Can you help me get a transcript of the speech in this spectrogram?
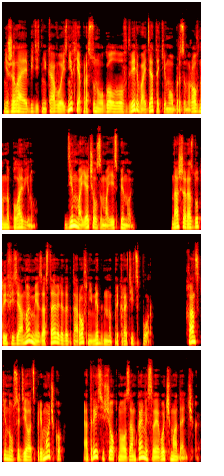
Не желая обидеть никого из них, я просунул голову в дверь, войдя таким образом ровно наполовину. Дин маячил за моей спиной. Наши раздутые физиономии заставили докторов немедленно прекратить спор. Ханс кинулся делать примочку, а Трейси щелкнула замками своего чемоданчика.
